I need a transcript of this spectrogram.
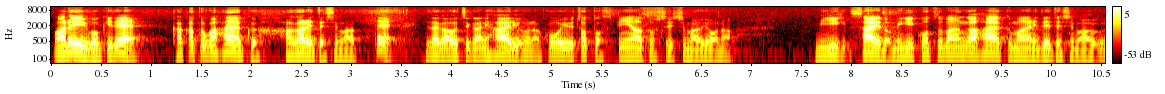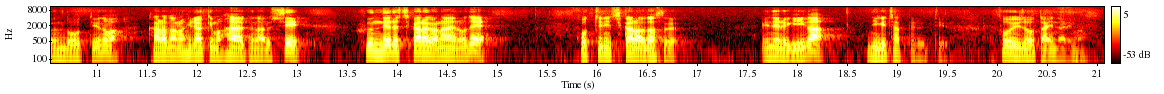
悪い動きでかかとが早く剥がれてしまって膝が内側に入るようなこういうちょっとスピンアウトしてしまうような右サイド右骨盤が早く前に出てしまう運動っていうのは体の開きも速くなるし踏んでる力がないのでこっちに力を出すエネルギーが逃げちゃってるっていうそういう状態になります。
